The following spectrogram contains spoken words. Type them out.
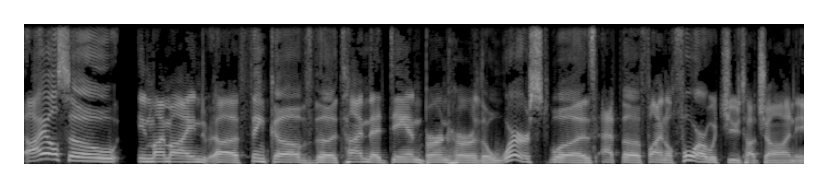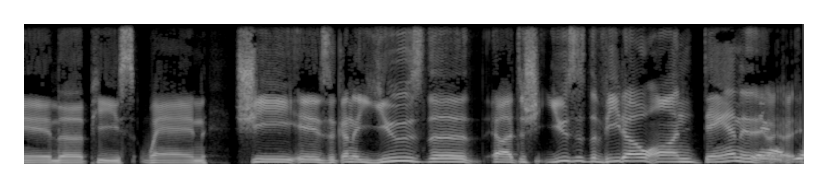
I also, in my mind, uh, think of the time that Dan burned her the worst was at the Final Four, which you touch on in the piece when she is going to use the uh, she uses the veto on Dan. Yeah, uh, yeah.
